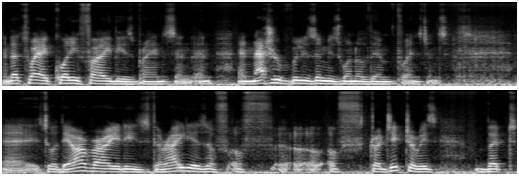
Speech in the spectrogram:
And that's why I qualify these brands, and, and, and national populism is one of them, for instance. Uh, so there are varieties, varieties of, of, uh, of trajectories, but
